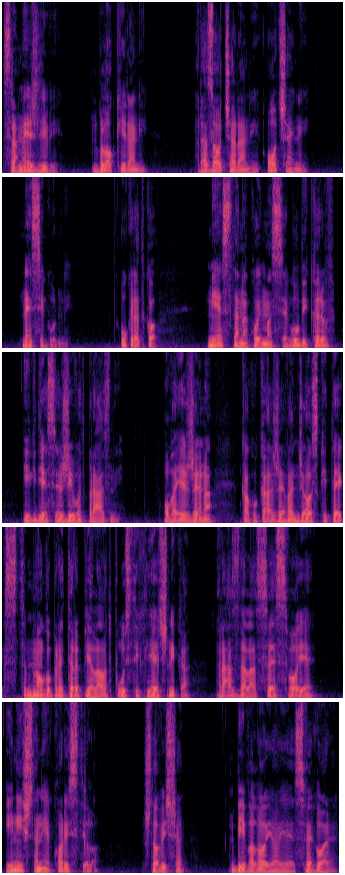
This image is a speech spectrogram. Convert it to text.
sramežljivi, blokirani, razočarani, očajni, nesigurni. Ukratko, mjesta na kojima se gubi krv i gdje se život prazni. Ova je žena, kako kaže evanđelski tekst, mnogo pretrpjela od pustih liječnika, razdala sve svoje i ništa nije koristilo. Što više, bivalo joj je sve gore.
